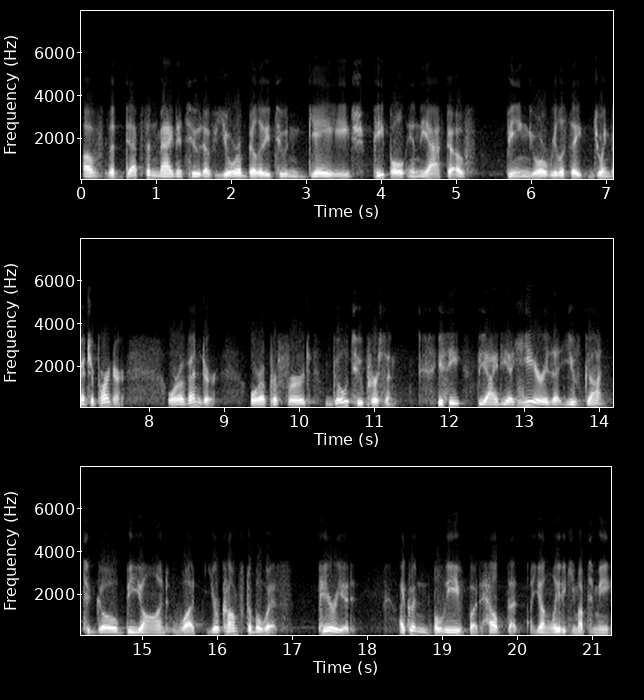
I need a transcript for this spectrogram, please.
of the depth and magnitude of your ability to engage people in the act of being your real estate joint venture partner or a vendor or a preferred go-to person. You see, the idea here is that you've got to go beyond what you're comfortable with, period. I couldn't believe but help that a young lady came up to me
